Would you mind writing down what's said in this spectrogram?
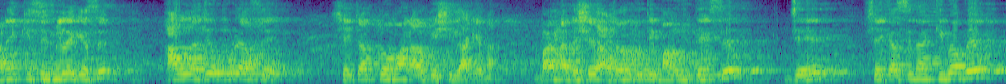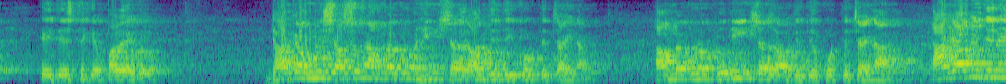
অনেক কিছু মিলে গেছে। আল্লাহ যে উপরে আছে, সেটার প্রমাণ আর বেশি লাগে না। বাংলাদেশে আঠারো কোটি মানুষ দেখছে যে শেখ হাসিনা কীভাবে এই দেশ থেকে পালিয়ে গেল। ঢাকা উনিশ শাসনে আমরা কোনো হিংসা রাজনীতি করতে চাই না। আমরা কোনো প্রতিহিংসা রাজনীতি করতে চাই না। আগামী দিনে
